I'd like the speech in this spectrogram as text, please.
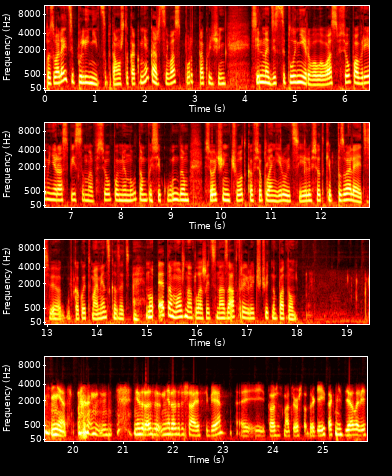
позволяете полениться? Потому что, как мне кажется, вас спорт так очень сильно дисциплинировал. У вас все по времени расписано, все по минутам, по секундам, все очень четко, все планируете. Или все-таки позволяете себе в какой-то момент сказать «ну, это можно отложить на завтра или чуть-чуть на потом»? Нет, не, раз, не разрешаю себе. И тоже смотрю, что другие так не делали.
